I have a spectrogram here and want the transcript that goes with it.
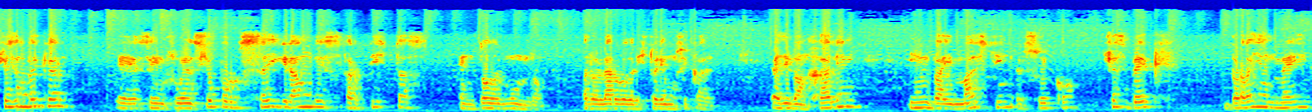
Jason Becker eh, se influenció por seis grandes artistas en todo el mundo a lo largo de la historia musical. Eddie Van Halen, Ingvar Malmsteen, el sueco, Jess Beck, Brian May,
